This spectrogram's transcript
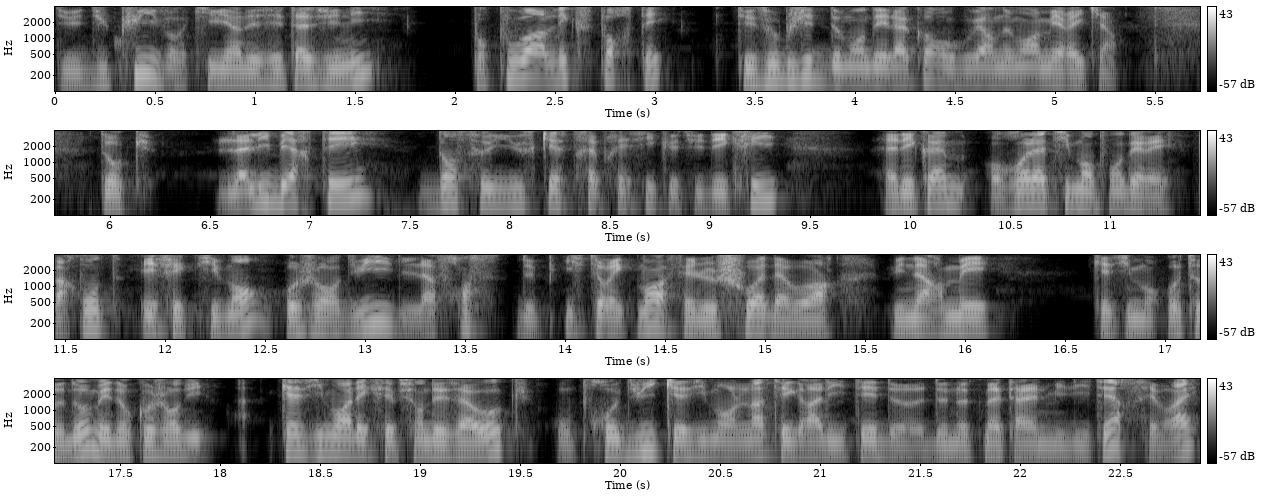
du, cuivre qui vient des États-Unis, pour pouvoir l'exporter, tu es obligé de demander l'accord au gouvernement américain. Donc la liberté, dans ce use case très précis que tu décris, elle est quand même relativement pondérée. Par contre, effectivement, aujourd'hui, la France, historiquement, a fait le choix d'avoir une armée quasiment autonome. Et donc aujourd'hui, quasiment à l'exception des AOC, on produit quasiment l'intégralité de notre matériel militaire, c'est vrai.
